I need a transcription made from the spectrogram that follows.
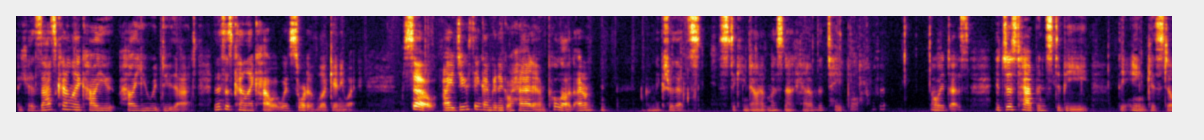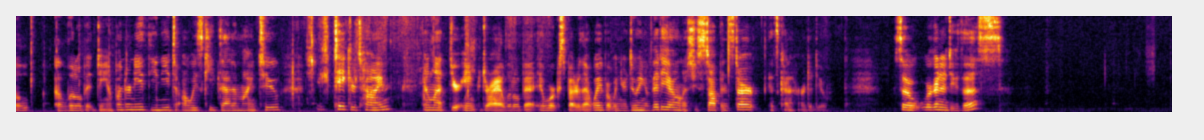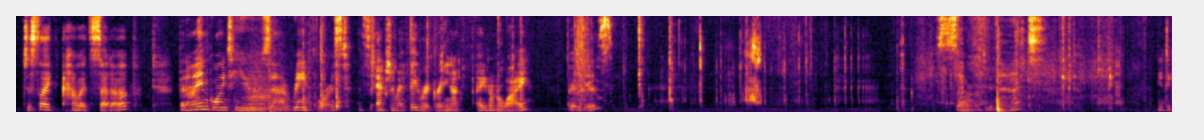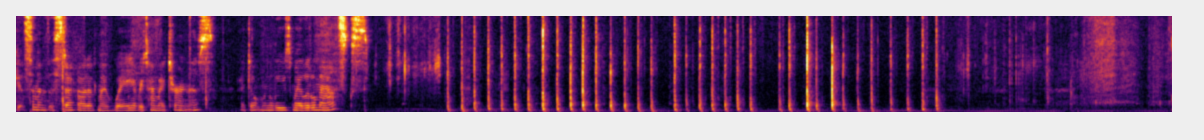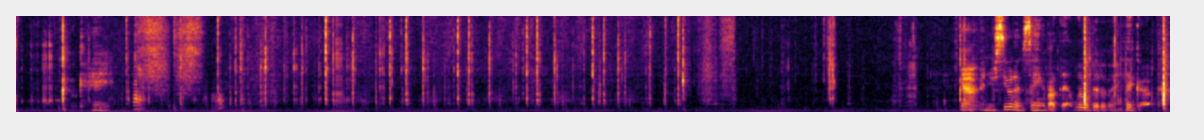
because that's kind of like how you how you would do that. And this is kind of like how it would sort of look anyway. So I do think I'm going to go ahead and pull out. I don't. I'm to make sure that's sticking down. It must not have the tape off of it. Oh, it does. It just happens to be the ink is still a little bit damp underneath. You need to always keep that in mind too. take your time and let your ink dry a little bit. It works better that way, but when you're doing a video, unless you stop and start, it's kind of hard to do. So we're going to do this just like how it's set up. But I am going to use uh, Rainforest. It's actually my favorite green. I, don't know why, but it is. So we'll do that. Need to get some of the stuff out of my way every time I turn this. I don't want to lose my little masks. Yeah, and you see what I'm saying about that little bit of a hiccup.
